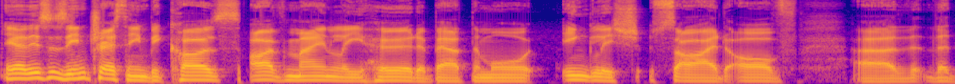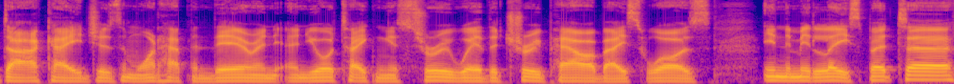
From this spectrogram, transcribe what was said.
Yeah, this is interesting because I've mainly heard about the more English side of. Uh, the, the, Dark Ages and what happened there, and, and you're taking us through where the true power base was in the Middle East. But uh,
